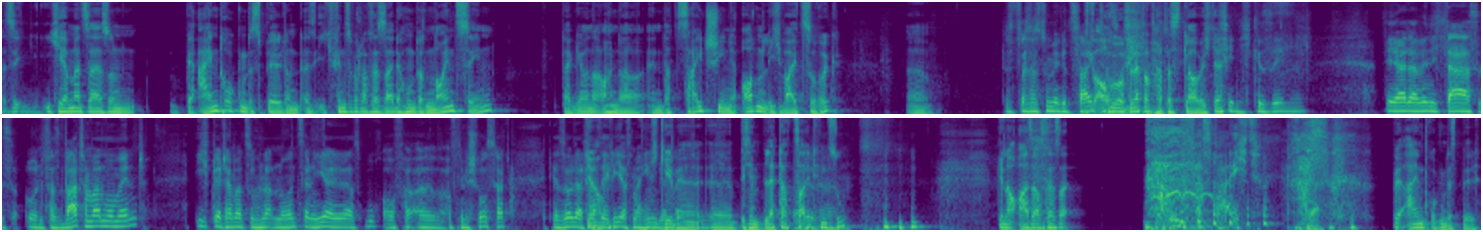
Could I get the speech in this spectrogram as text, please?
also hier haben wir so ein beeindruckendes Bild. Und also ich finde zum Beispiel auf der Seite 119, da gehen wir dann auch in der, in der Zeitschiene ordentlich weit zurück. Äh, das das, was du mir gezeigt hast. Du auch überblättert hattest, glaube ich, gell? Was ich nicht gesehen habe. Ja, da bin ich da. Es ist unfassbar. Warte mal einen Moment. Ich blätter mal zu 119 und jeder, der das Buch auf, äh, auf dem Schoß hat, der soll da genau. tatsächlich erstmal hinblättern. Ich gebe ein äh, bisschen Blätterzeit Weil, hinzu. genau, also auf der Seite. Unfassbar, echt. Krass. Ja. Beeindruckendes Bild.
